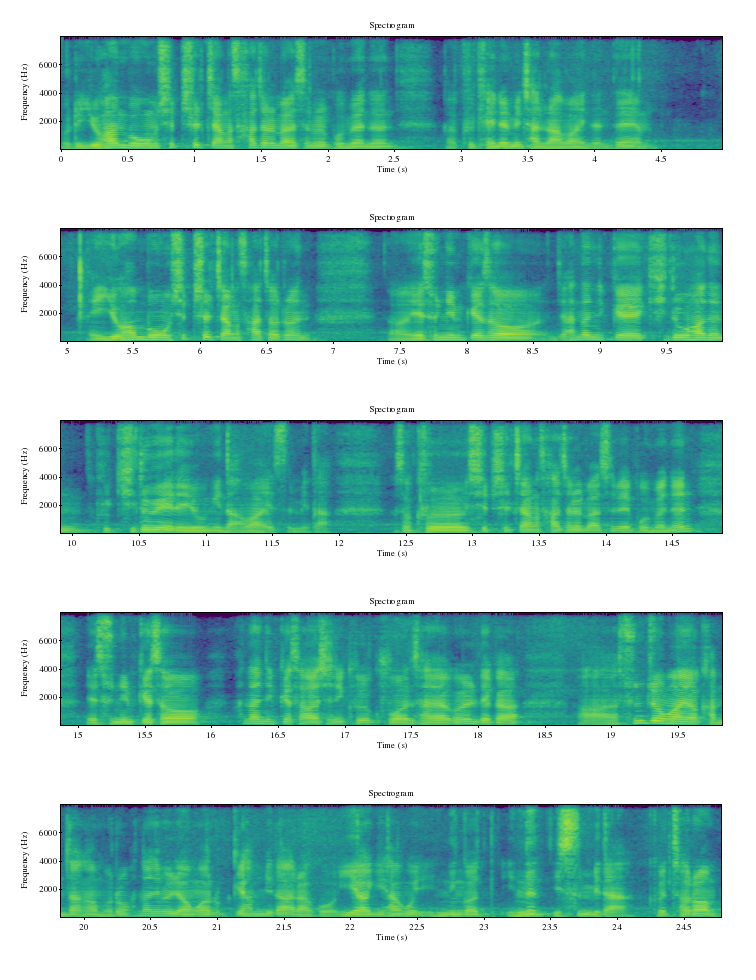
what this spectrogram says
우리 요한복음 17장 4절 말씀을 보면은 어, 그 개념이 잘 나와 있는데 이 요한복음 17장 4절은 어, 예수님께서 이제 하나님께 기도하는 그 기도의 내용이 나와 있습니다. 그래서 그 17장 4절 말씀에 보면은 예수님께서 하나님께서 하신 그 구원 사역을 내가 아, 순종하여 감당함으로 하나님을 영화롭게 합니다라고 이야기하고 있는 것 있는 있습니다. 그처럼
